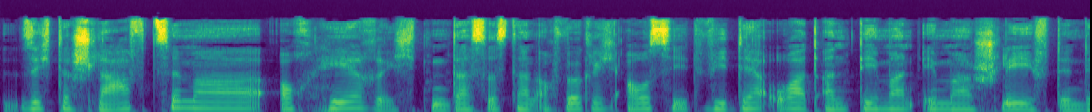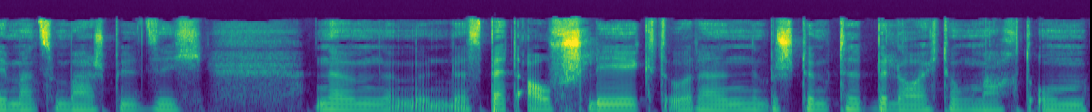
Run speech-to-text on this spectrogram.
sich das Schlafzimmer auch herrichten, dass es dann auch wirklich aussieht wie der Ort, an dem man immer schläft, indem man zum Beispiel sich eine, das Bett aufschlägt oder eine bestimmte Beleuchtung macht, um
